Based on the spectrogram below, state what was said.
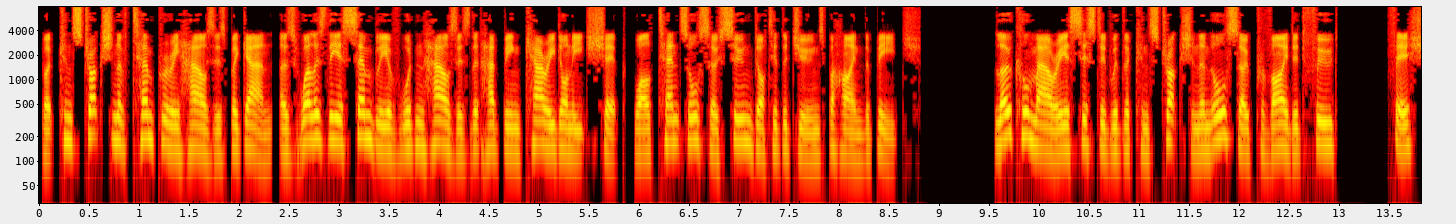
But construction of temporary houses began, as well as the assembly of wooden houses that had been carried on each ship, while tents also soon dotted the dunes behind the beach. Local Maori assisted with the construction and also provided food fish,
